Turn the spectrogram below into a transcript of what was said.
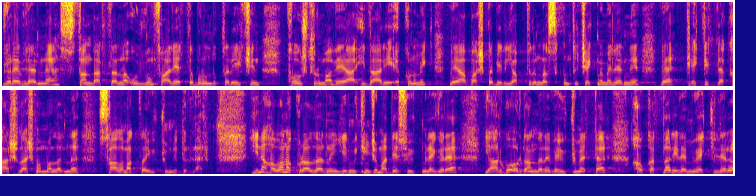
görevlerine, standartlarına uygun faaliyette bulundukları için kovuşturma veya idari ekonomik veya başka bir yaptırımla sıkıntı çekmemelerini ve tehditle karşılaşmamalarını sağlamakla yükümlüdürler. Yine Havana kurallarının 22. maddesi hükmüne göre yargı organları ve hükümetler avukatlar ile müvekkilleri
